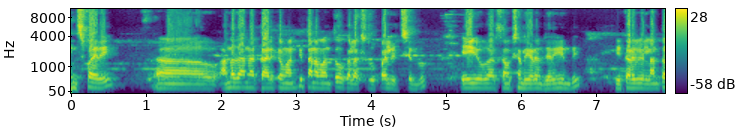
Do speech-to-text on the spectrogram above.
ఇన్స్పైర్ అయ్యి అన్నదాన కార్యక్రమానికి తన వంతు ఒక లక్ష రూపాయలు ఇచ్చిండ్రు. ఏయూ గారు సమక్షంలో ఇవ్వడం జరిగింది. ఇక్కడ వీళ్ళంతా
